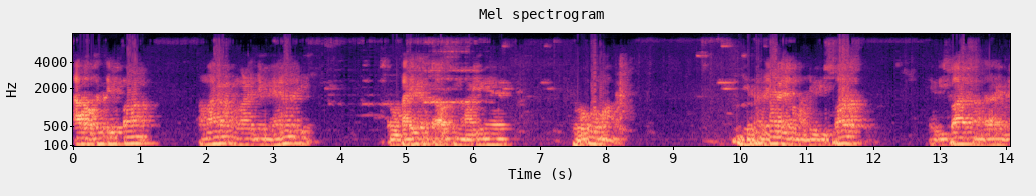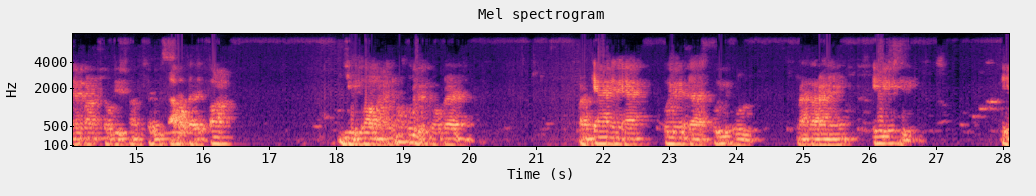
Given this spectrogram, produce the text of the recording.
આ વખતે પણ અમારા પ્રમાણે જે મહેનત હતી સૌ કાર્યકર્તાઓથી માંડીને લોકોમાં, જે પ્રજાજનોમાં જે વિશ્વાસ એ વિશ્વાસના આધારે અમે પણ ચોવીસમાંથી છવ્વીસ આ વખતે પણ જીતવા માટેનો એટલો પ્રયત્ન પણ ક્યાંક ને ક્યાંક કોઈ કદાચ કોઈ ભૂલ ના કારણે એક સીટ એ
